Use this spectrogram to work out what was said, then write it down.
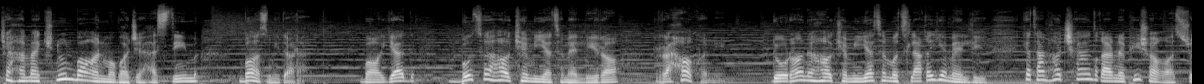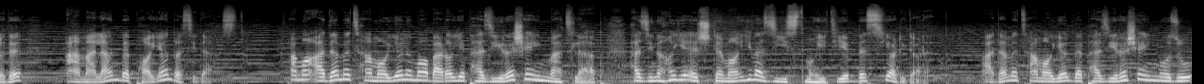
که همکنون با آن مواجه هستیم باز می دارد. باید بت حاکمیت ملی را رها کنیم. دوران حاکمیت مطلقه ملی که تنها چند قرن پیش آغاز شده عملا به پایان رسیده است. اما عدم تمایل ما برای پذیرش این مطلب هزینه های اجتماعی و زیست محیطی بسیاری دارد. عدم تمایل به پذیرش این موضوع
